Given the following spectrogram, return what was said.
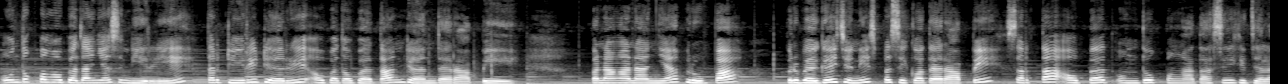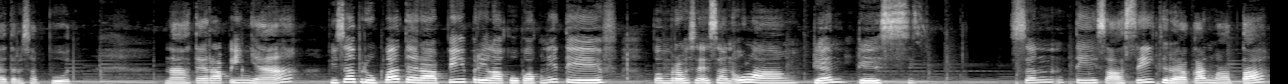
Untuk pengobatannya sendiri terdiri dari obat-obatan dan terapi. Penanganannya berupa berbagai jenis psikoterapi serta obat untuk mengatasi gejala tersebut. Nah, terapinya bisa berupa terapi perilaku kognitif, pemrosesan ulang, dan desensitisasi gerakan mata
